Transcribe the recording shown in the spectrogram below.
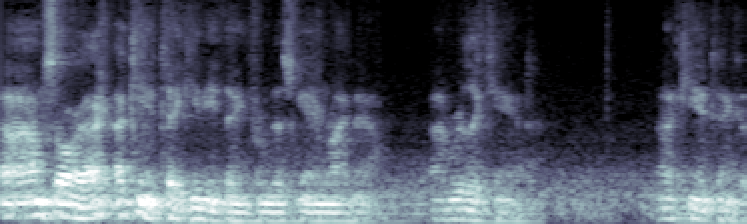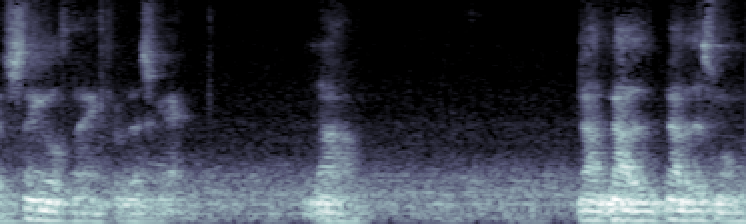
I'm sorry, I, I can't take anything from this game right now. I really can't. I can't take a single thing from this game. No. Not, not, not at this moment.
